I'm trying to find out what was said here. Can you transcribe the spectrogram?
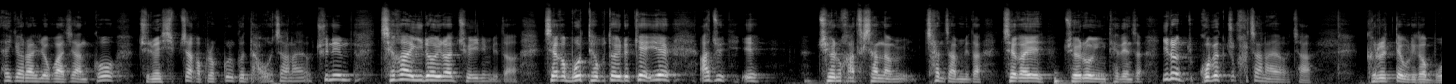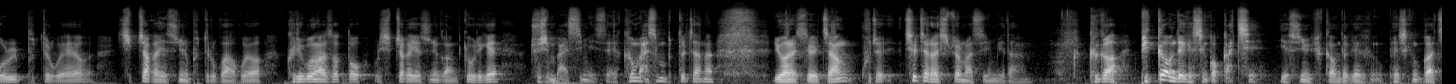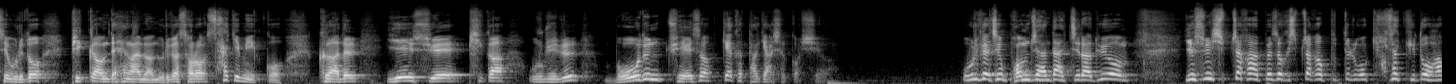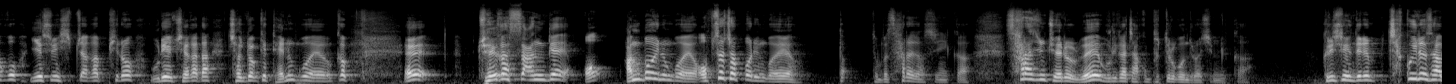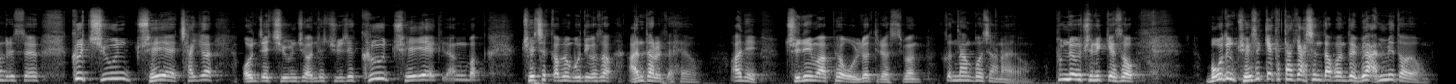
해결하려고 하지 않고 주님의 십자가 앞으로 끌고 나오잖아요. 주님, 제가 이러이러한 죄인입니다. 제가 모태부터 이렇게 예 아주 예 죄로 가득 찬, 남- 찬 자입니다. 제가 예, 죄로 잉태된 자 이런 고백 쭉 하잖아요. 자. 그럴 때 우리가 뭘 붙들고 해요? 십자가 예수님을 붙들고 하고요. 그리고 나서 또 우리 십자가 예수님과 함께 우리에게 주신 말씀이 있어요. 그 말씀 붙들잖아요. 요한에서 1장 9절, 7절에서 10절 말씀입니다. 그가 빛 가운데 계신 것 같이 예수님이 빛 가운데 계신 것 같이 우리도 빛 가운데 행하면 우리가 서로 사귐이 있고 그 아들 예수의 피가 우리를 모든 죄에서 깨끗하게 하실 것이요. 우리가 지금 범죄한다 할지라도요 예수님 십자가 앞에서 그 십자가 붙들고 계속 기도하고 예수님 십자가 피로 우리의 죄가 다 정결케 되는 거예요. 그러니까 에, 죄가 싼게 어, 안 보이는 거예요. 없어져 버린 거예요. 다- 전부 사라졌으니까 사라진 죄를 왜 우리가 자꾸 붙들고 늘어집니까? 그리스도인들은 자꾸 이런 사람들이 있어요. 그 지운 죄에 자기가 언제 지운 죄 언제 지운 죄그 죄에 그냥 막 죄책감을 못 이겨서 안달을 해요. 아니 주님 앞에 올려드렸으면 끝난 거잖아요. 분명히 주님께서 모든 죄에서 깨끗하게 하신다고 하는데 왜 안 믿어요?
